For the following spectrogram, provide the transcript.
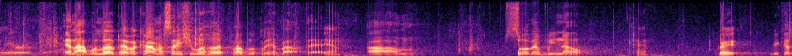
aware of that. And I would love to have a conversation with HUD publicly about that. Yeah. So that we know. Okay, great. because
